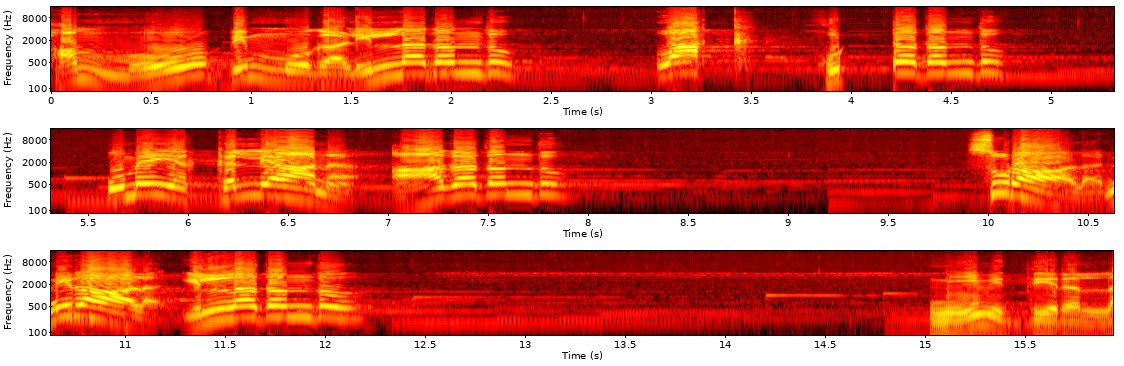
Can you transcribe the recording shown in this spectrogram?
ಹಮ್ಮು ಬಿಮ್ಮುಗಳಿಲ್ಲದಂದು, ವಾಕ್ ಹುಟ್ಟದಂದು, ಉಮೆಯ ಕಲ್ಯಾಣ ಆಗದಂದು, ಸುರಾಳ ನಿರಾಳ ಇಲ್ಲದಂದು. ನೀವಿದ್ದೀರಲ್ಲ?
